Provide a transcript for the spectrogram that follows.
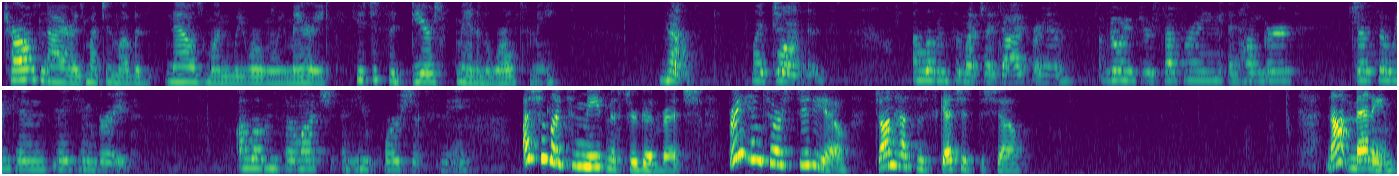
Charles and I are as much in love as now as when we were when we married. He's just the dearest man in the world to me. No, like John is. I love him so much I'd die for him. I'm going through suffering and hunger just so we can make him great. I love him so much and he worships me. I should like to meet Mr. Goodrich. Bring him to our studio. John has some sketches to show. Not many.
